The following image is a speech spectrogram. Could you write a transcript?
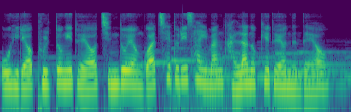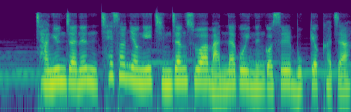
오히려 불똥이 되어 진도영과 채둘이 사이만 갈라놓게 되었는데요. 장윤자는 최선영이 진장수와 만나고 있는 것을 목격하자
